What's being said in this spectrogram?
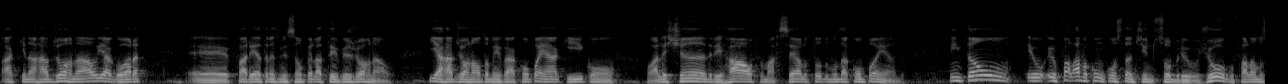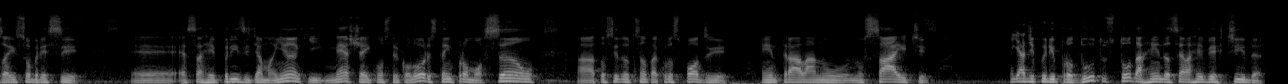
aqui na Rádio Jornal e agora é, farei a transmissão pela TV Jornal. E a Rádio Jornal também vai acompanhar aqui com o Alexandre, Ralf, Marcelo, todo mundo acompanhando. Então, eu, eu falava com o Constantino sobre o jogo, falamos aí sobre esse, é, essa reprise de amanhã, que mexe aí com os tricolores, tem promoção, a torcida do Santa Cruz pode entrar lá no, no site e adquirir produtos, toda a renda será revertida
